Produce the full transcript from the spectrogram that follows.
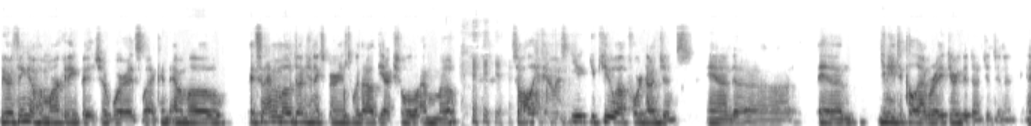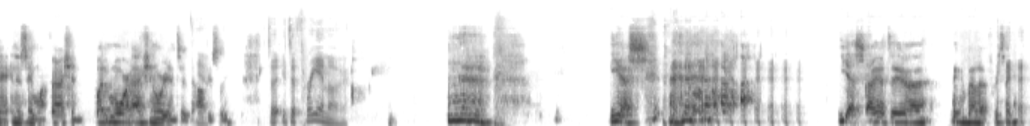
we were thinking of a marketing pitch of where it's like an mmo it's an MMO dungeon experience without the actual MMO. yeah. So all you do is you, you queue up for dungeons and uh, and you need to collaborate during the dungeons in a in a similar fashion, but more action oriented, yeah. obviously. So it's a three MO. Yes. yes, I had to uh, think about that for a second.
